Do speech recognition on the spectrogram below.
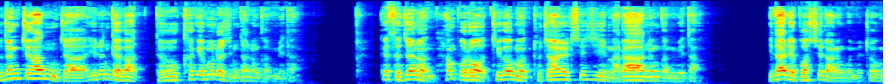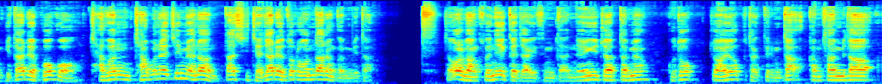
부정적한 자 이런 데가 더 크게 무너진다는 겁니다. 그래서 저는 함부로 지금은 투자를 쓰지 말라는 겁니다. 기다려 보시라는 겁니다. 조금 기다려 보고 차근 차분해지면은 다시 제자리에 돌아온다는 겁니다. 자, 오늘 방송 여기까지 하겠습니다. 내용이 좋았다면 구독, 좋아요 부탁드립니다. 감사합니다.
